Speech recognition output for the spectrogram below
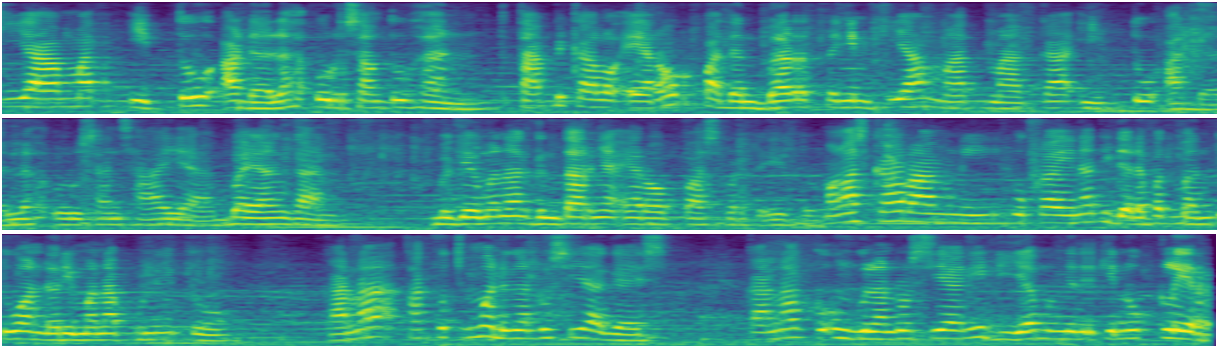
Kiamat itu adalah urusan Tuhan. Tetapi kalau Eropa dan Barat ingin kiamat, maka itu adalah urusan saya. Bayangkan, bagaimana gentarnya Eropa seperti itu. Maka sekarang nih Ukraina tidak dapat bantuan dari mana pun itu karena takut semua dengan Rusia guys. Karena keunggulan Rusia ini dia memiliki nuklir.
